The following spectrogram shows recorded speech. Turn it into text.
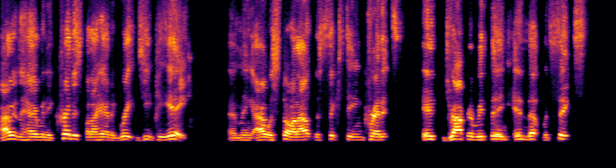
I didn't have any credits, but I had a great GPA. I mean, I would start out with 16 credits and drop everything, end up with six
